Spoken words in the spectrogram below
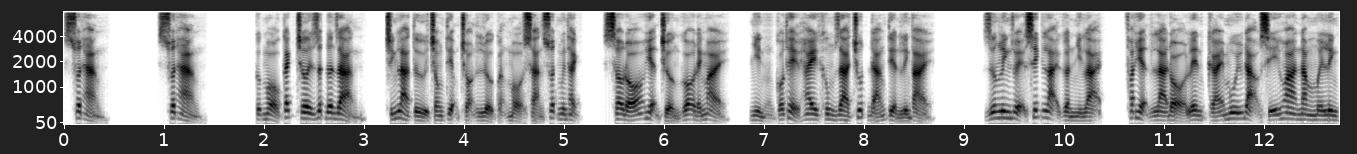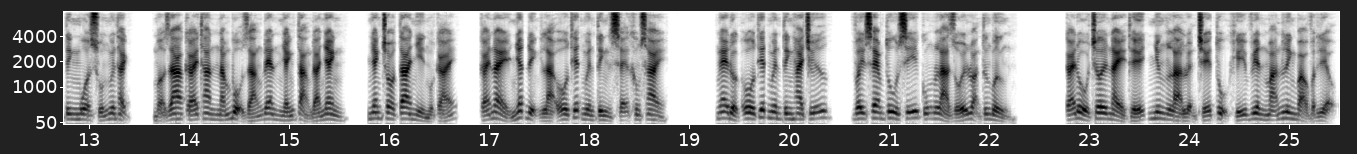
xuất hàng xuất hàng. Cực mỏ cách chơi rất đơn giản chính là từ trong tiệm chọn lựa quặng mỏ sản xuất nguyên thạch, sau đó hiện trường gõ đánh mải nhìn có thể hay không ra chút đáng tiền linh tài. Dương linh duệ xích lại gần nhìn lại, phát hiện là đỏ lên cái mũi đạo sĩ hoa năm mươi linh tinh mua xuống nguyên thạch, mở ra cái than nắm bộ dáng đen nhánh tảng đá nhanh nhanh cho ta nhìn một cái cái này nhất định là ô thiết nguyên tinh sẽ không sai. Nghe được ô thiết nguyên tinh hai chữ, vây xem tu sĩ cũng là rối loạn tương mừng cái đồ chơi này thế nhưng là luyện chế tụ khí viên mãn linh bảo vật liệu,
